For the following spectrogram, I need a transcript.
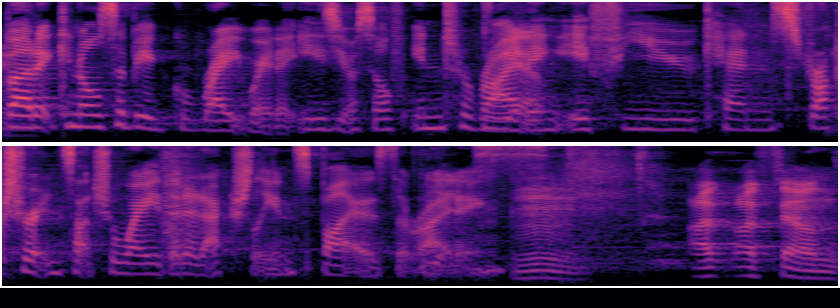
But it can also be a great way to ease yourself into writing if you can structure it in such a way that it actually inspires the writing. Yes. I, I've found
